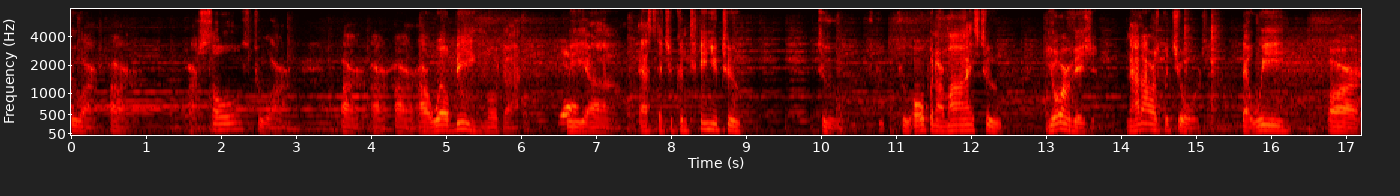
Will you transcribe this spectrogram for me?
to our our our souls, to our our our our, our well-being, Lord God. Yes. We uh, ask that you continue to to to open our minds to your vision, not ours but yours, that we are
